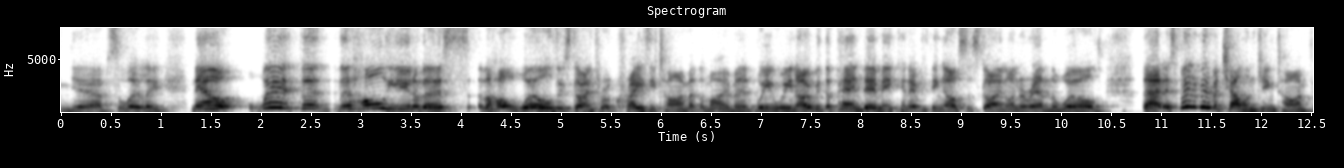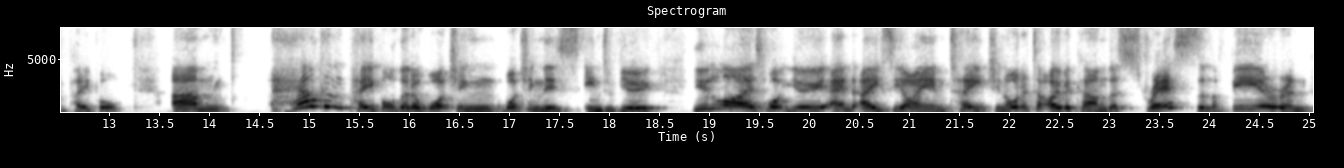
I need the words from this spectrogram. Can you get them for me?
Yeah, absolutely. Now, where the the whole universe, the whole world is going through a crazy time at the moment. We we know with the pandemic and everything else that's going on around the world that it's been a bit of a challenging time for people. Um, how can people that are watching watching this interview utilize what you and ACIM teach in order to overcome the stress and the fear and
